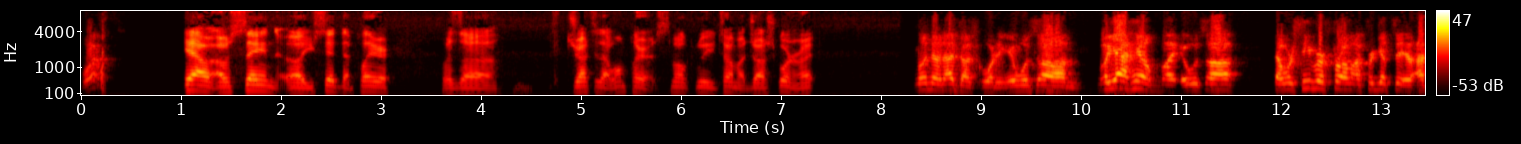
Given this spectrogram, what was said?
what? Yeah, I was saying. Uh, you said that player was uh drafted. That one player that smoked weed. You talking about Josh Gordon, right? Well, no, not Josh Gordon. It was um. Well, yeah, him. But it was uh that receiver from I forget the I,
